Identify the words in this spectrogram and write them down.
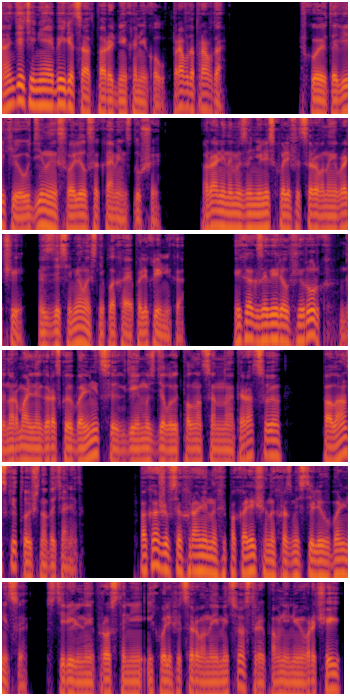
А дети не обидятся от пары дней каникул, правда-правда. В кои-то веки у Дины свалился камень с души. Ранеными занялись квалифицированные врачи, здесь имелась неплохая поликлиника. И, как заверил хирург, до нормальной городской больницы, где ему сделают полноценную операцию, Поланский точно дотянет. Пока же всех раненых и покалеченных разместили в больнице, Стерильные простыни и квалифицированные медсестры, по мнению врачей,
